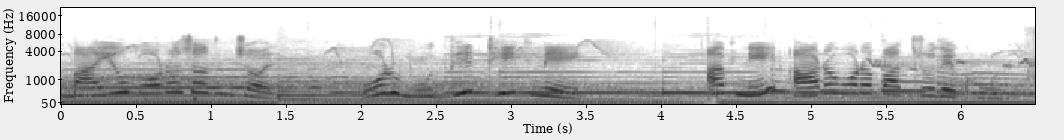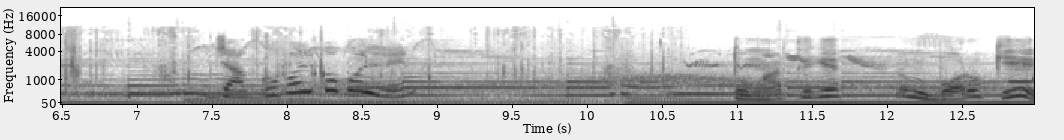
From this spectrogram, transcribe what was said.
বায়ু বড় চঞ্চল ওর বুদ্ধি ঠিক নেই। আপনি আরও বড় পাত্র দেখুন। যাজ্ঞবল্ক বললেন তোমার থেকে বড় কে?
